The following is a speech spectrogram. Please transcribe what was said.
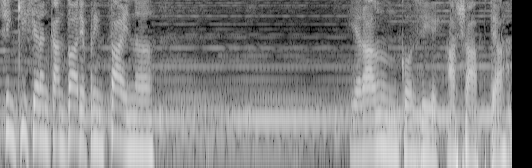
și închiseră în candoare prin taină. Era încă o zi a șaptea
